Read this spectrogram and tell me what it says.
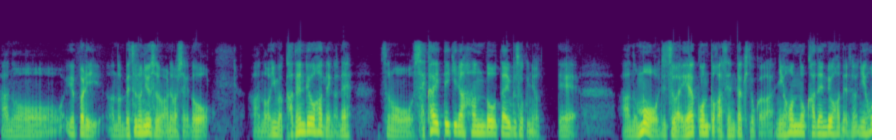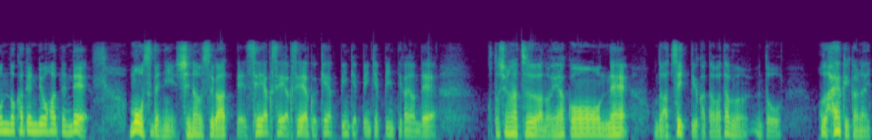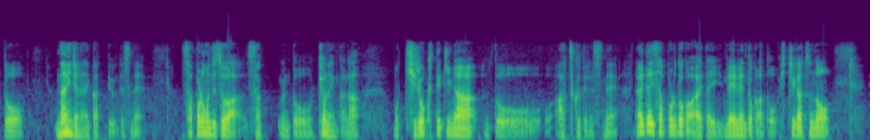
あのーやっぱりあの別のニュースでもありましたけど、あの今家電量販店がね、その世界的な半導体不足によって、あのもう実はエアコンとか洗濯機とかが日本の家電量販店ですよ。日本の家電量販店でもうすでに品薄があって、制約制約制約、契約ピン欠品欠品って感じなんで、今年の夏、あのエアコンね、本当暑いっていう方は多分、うんと、ほど早く行かないとないんじゃないかっていうですね。札幌も実はさ、うんと、去年かな、もう記録的な、うんと、暑くてですね、大体札幌とかは大体例年とかだと7月の、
